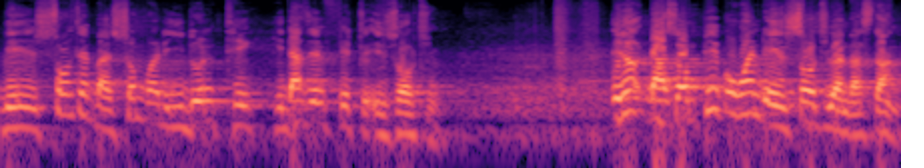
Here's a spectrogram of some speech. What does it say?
been insulted by somebody you don't think he doesn't fit to insult you. You know, there are some people when they insult you, understand.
